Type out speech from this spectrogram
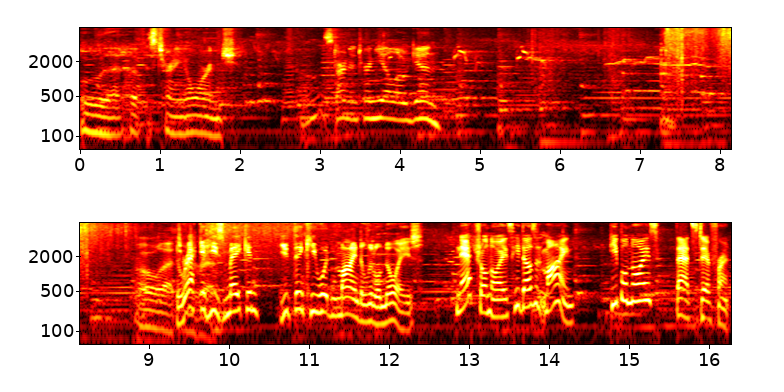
Ooh, that hoof is turning orange. Oh, it's starting to turn yellow again. Oh, that The racket red. he's making, you'd think he wouldn't mind a little noise. Natural noise, he doesn't mind. People noise, that's different.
